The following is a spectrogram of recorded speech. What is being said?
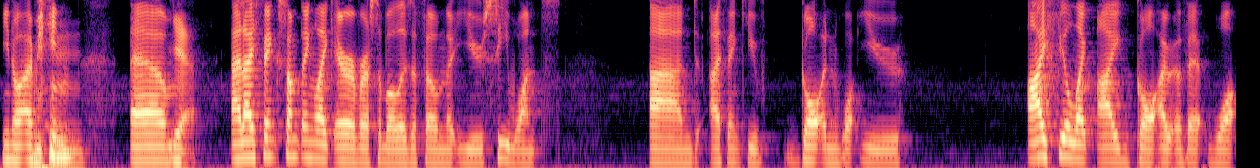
You know what I mean? Um, Yeah. And I think something like Irreversible is a film that you see once, and I think you've gotten what you. I feel like I got out of it what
